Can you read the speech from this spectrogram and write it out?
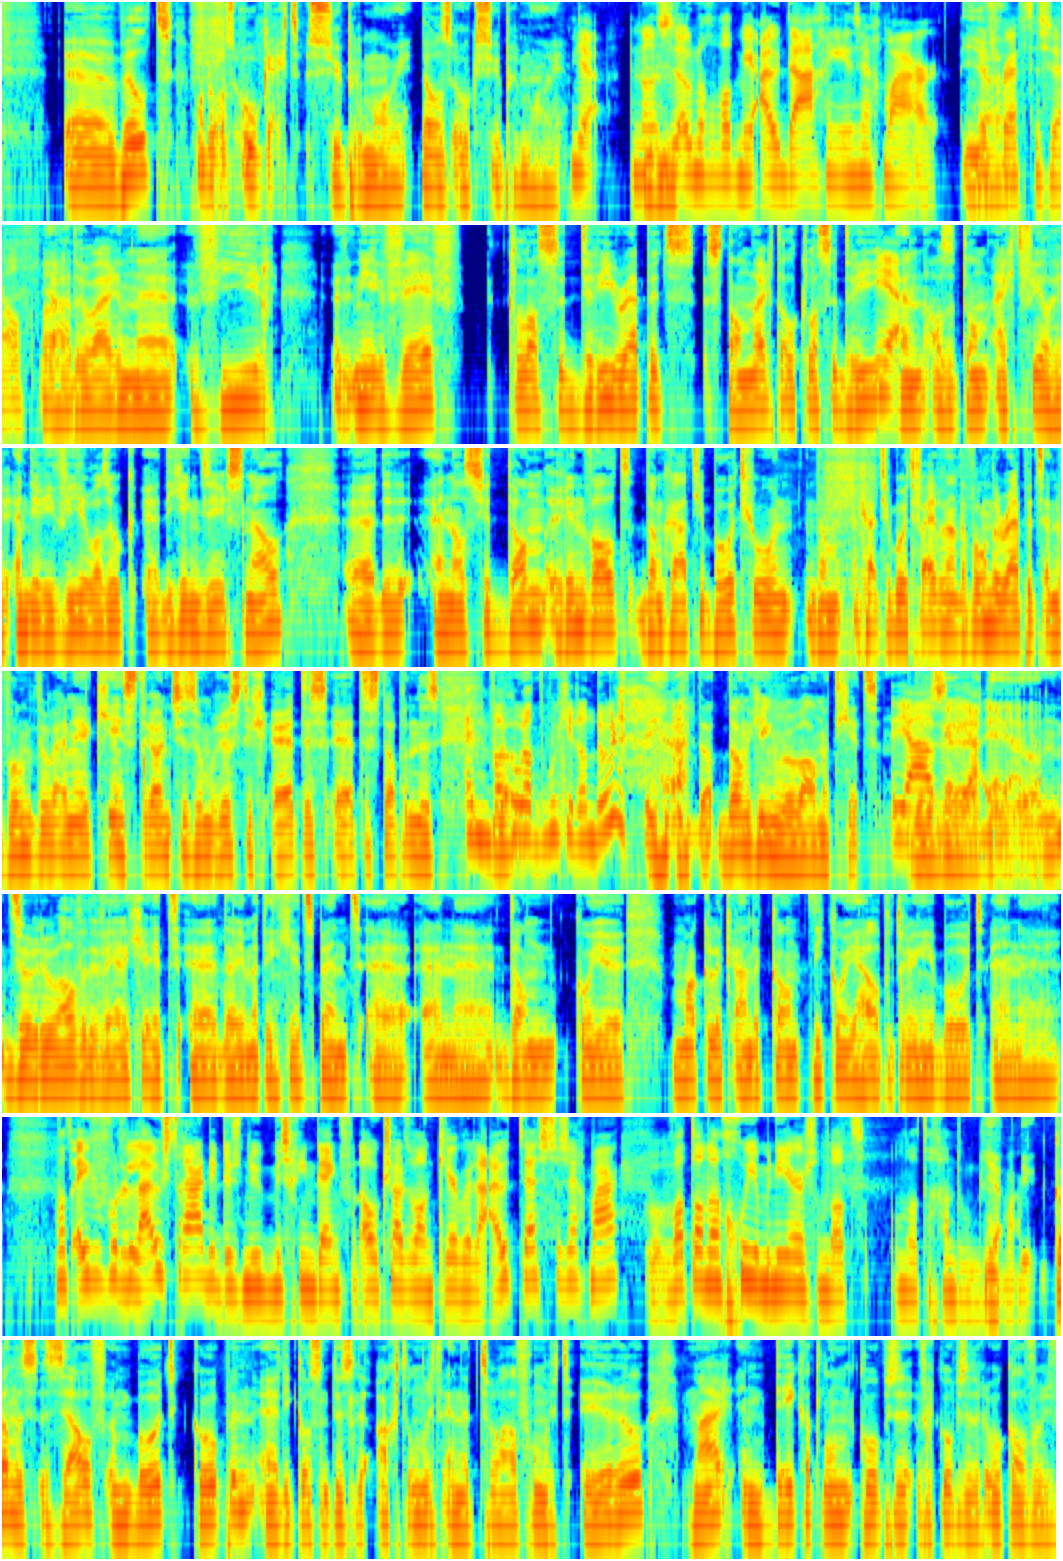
uh, wild. Maar dat was ook echt super mooi. Dat was ook super mooi. Ja, en dan is er ook nog wat meer uitdaging in, zeg maar, Ja. het raften zelf. Ja, er waren uh, vier, nee, vijf klasse 3 rapids, standaard al klasse 3. Ja. En als het dan echt veel... En die rivier was ook, uh, die ging zeer snel. Uh, de, en als je dan erin valt, dan gaat je boot gewoon... Dan gaat je boot verder naar de volgende rapids. En de volgende er waren eigenlijk geen strandjes om rustig uit te, uit te stappen. Dus En wat, wat moet je dan doen? ja, dat, dan gingen we wel met gids. Ja, dus oké, uh, ja, ja, ja. dan zorgen we wel voor de veiligheid uh, dat je met een gids bent. En dan kon je makkelijk aan de kant, die kon je helpen terug in je boot. En, Want even voor de luisteraar die dus nu misschien denkt van... oh, ik zou het wel een keer willen uittesten, zeg maar. Wat dan een goede manier is om dat, om dat te gaan doen, zeg ja, maar. Je kan dus zelf een boot kopen. Uh, die kosten tussen de 800 en de 1200 euro. Maar een Decathlon kopen ze, verkopen ze er ook al voor 4,99.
